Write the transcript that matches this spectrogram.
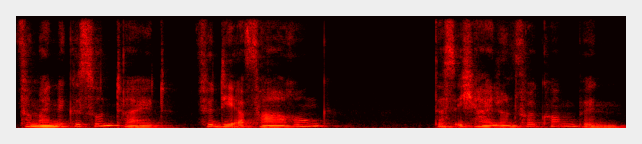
für meine Gesundheit, für die Erfahrung, dass ich heil und vollkommen bin.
